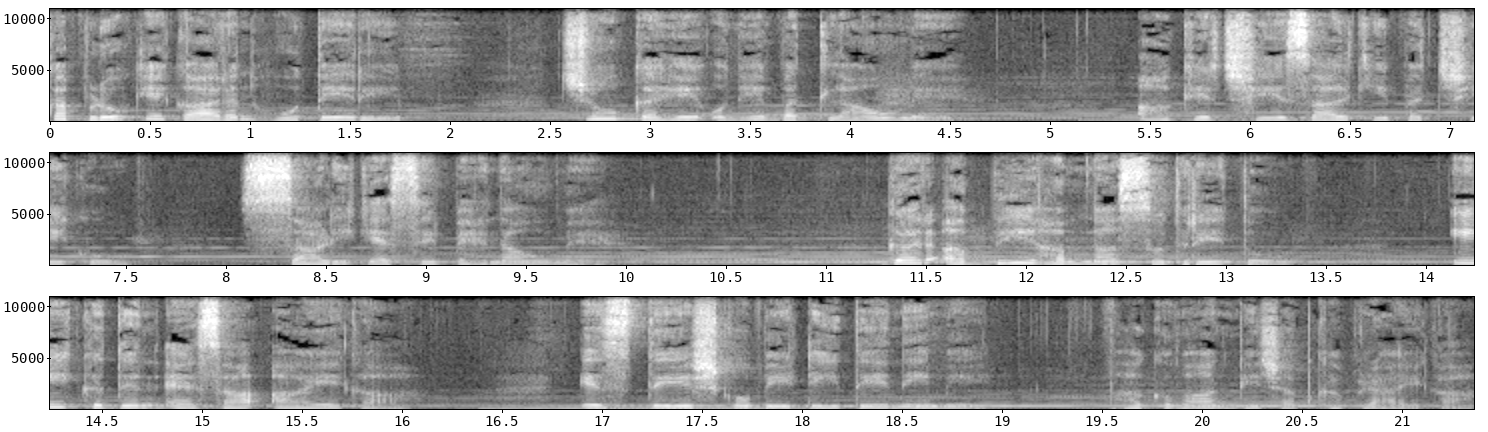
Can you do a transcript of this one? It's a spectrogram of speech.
कपड़ों के कारण होते रेप, जो कहे उन्हें बतलाऊं मैं, आखिर छह साल की बच्ची को साड़ी कैसे पहनाऊं मैं? अगर अब भी हम ना सुधरे तो एक दिन ऐसा आएगा, इस देश को बेटी देने में भगवान भी जब घबराएगा।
